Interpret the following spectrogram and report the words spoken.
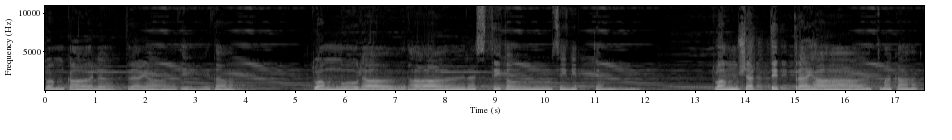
त्वं कालत्रयातीतः। त्वं मूलाधारस्थितोऽसि नित्यम् त्वं शक्तित्रयात्मकः।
